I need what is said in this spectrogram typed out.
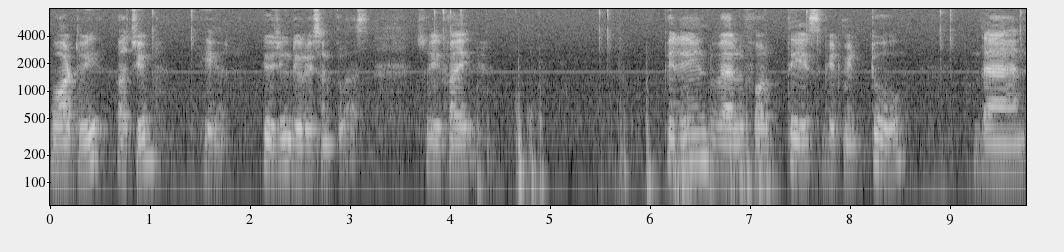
What we achieved here using duration class. So if I print value for this between 2 then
